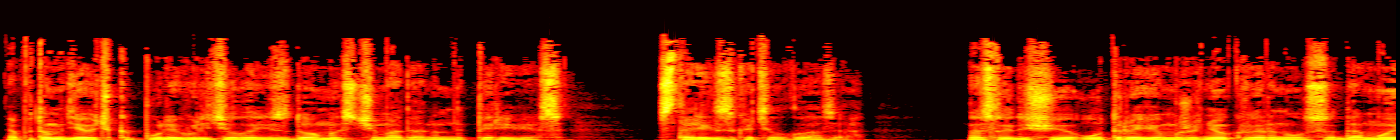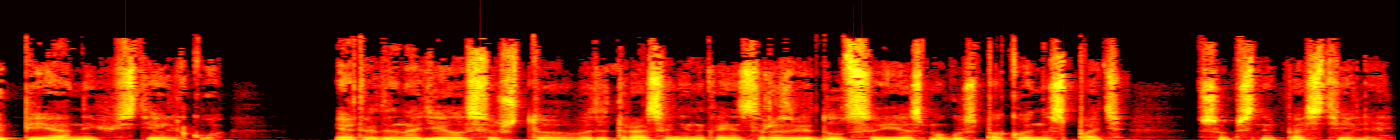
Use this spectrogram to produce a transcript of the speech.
а потом девочка пулей вылетела из дома с чемоданом наперевес. Старик закатил глаза. На следующее утро ее муженек вернулся домой пьяный в стельку. Я тогда надеялся, что в этот раз они наконец разведутся, и я смогу спокойно спать в собственной постели.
